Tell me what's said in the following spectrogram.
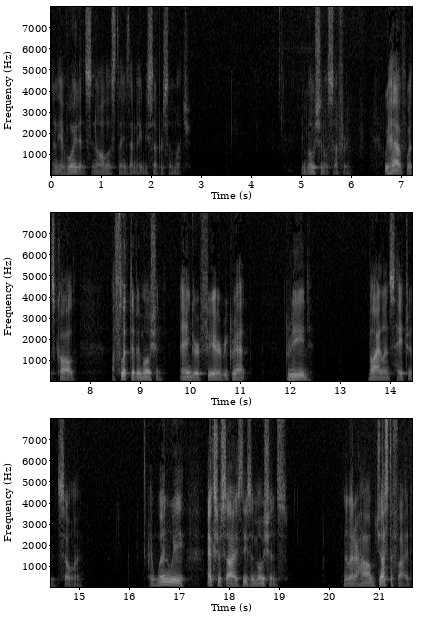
and the avoidance and all those things that make me suffer so much. Emotional suffering we have what's called afflictive emotion anger, fear, regret, greed, violence, hatred, so on. And when we exercise these emotions, no matter how justified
